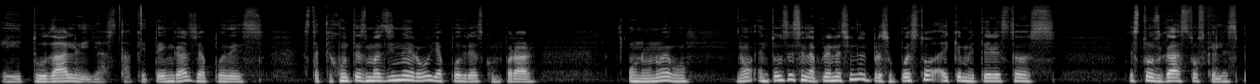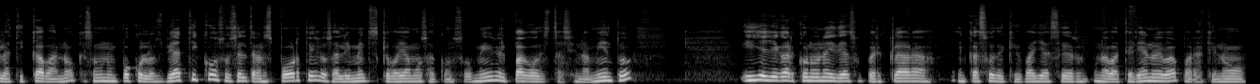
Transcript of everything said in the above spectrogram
y tú dale y hasta que tengas ya puedes, hasta que juntes más dinero ya podrías comprar uno nuevo, ¿no? Entonces en la planeación del presupuesto hay que meter estos, estos gastos que les platicaba, ¿no? Que son un poco los viáticos, o sea, el transporte, los alimentos que vayamos a consumir, el pago de estacionamiento y ya llegar con una idea súper clara en caso de que vaya a ser una batería nueva para que no,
